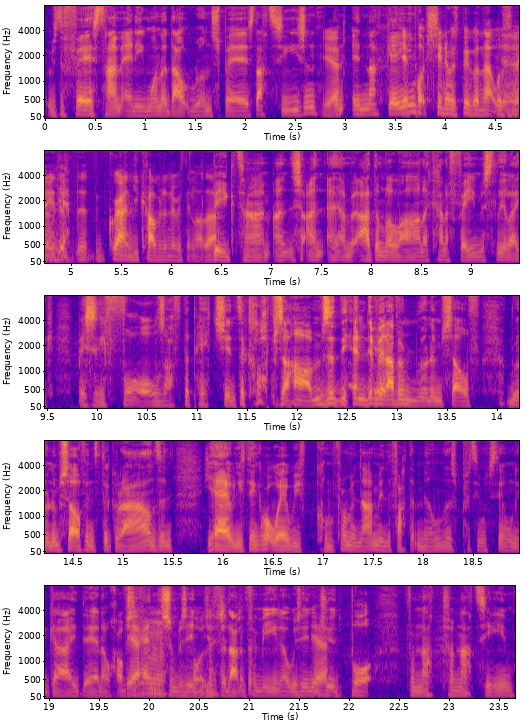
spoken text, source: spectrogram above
It was the first time anyone had outrun Spurs that season Yeah. in, in that game. Yeah, Pochettino was big on that, wasn't Yeah. he? The, the, the ground you covered and everything like that. big time. And, and, and Adam Lallana kind of famously, like, basically falls off the pitch into Klopp's arms at the end of it, having run himself, run himself into the ground. And yeah, when you think about where we've come from in that, I mean, the fact that Milner's pretty much the only guy there. Now, obviously Yeah. Henderson was mm. injured for that, and Firmino was injured, but from that from that team,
